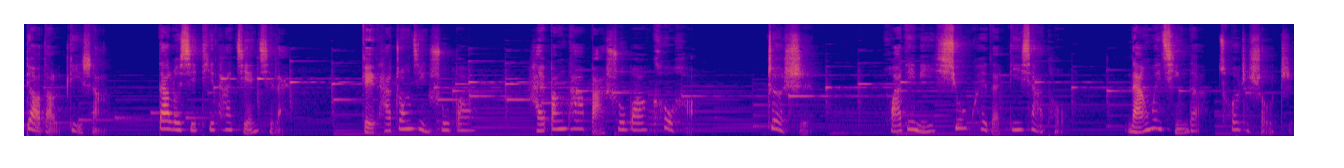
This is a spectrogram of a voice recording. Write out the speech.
掉到了地上，戴洛西替他捡起来，给他装进书包，还帮他把书包扣好。这时，华蒂尼羞愧地低下头。难为情地搓着手指。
